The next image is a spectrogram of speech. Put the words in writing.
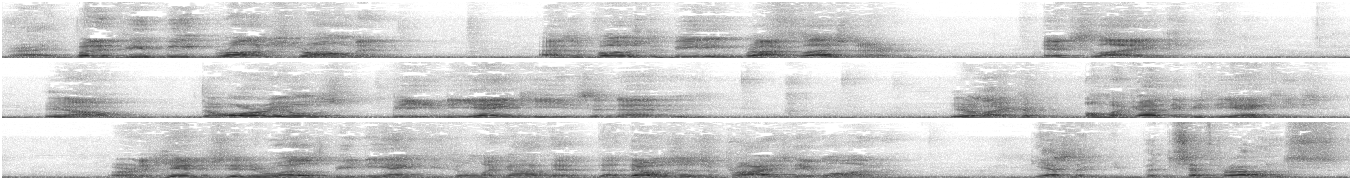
Right. But if you beat Braun Strowman, as opposed to beating Brock Lesnar, it's like, you know, the Orioles beating the Yankees, and then you're like, oh my God, they beat the Yankees. Or the Kansas City Royals beating the Yankees. Oh my God, that, that, that was a surprise. They won. Yeah, but but Seth Rollins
